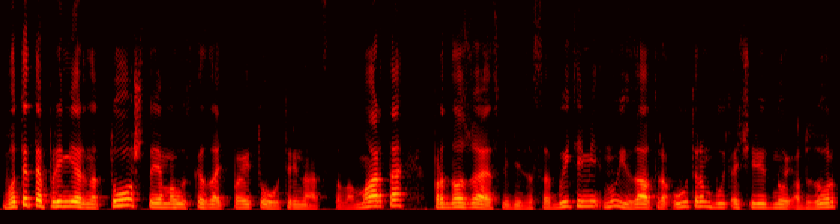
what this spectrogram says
Вот это примерно то, что я могу сказать по итогу 13 марта. Продолжаю следить за событиями. Ну и завтра утром будет очередной обзор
